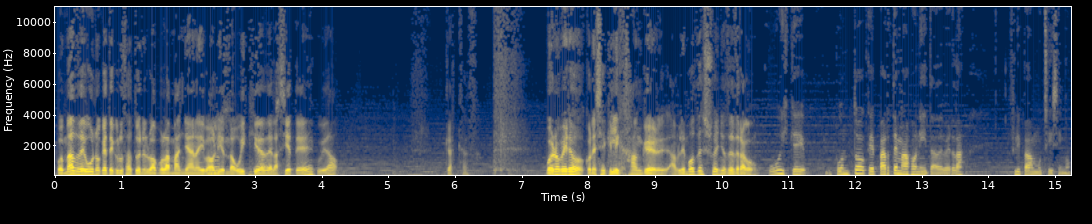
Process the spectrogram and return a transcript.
Pues más de uno que te cruzas tú en el bar por las mañanas y va oliendo a whisky desde las 7, eh. Cuidado. Cascazo. Bueno, Vero, con ese cliffhanger, hablemos de sueños de dragón. Uy, qué punto, qué parte más bonita, de verdad. Flipa muchísimo.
